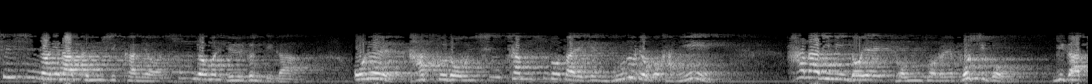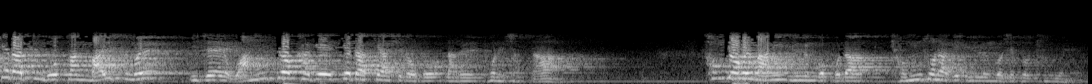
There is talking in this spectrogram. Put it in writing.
70년이나 금식하며 성경을 읽은 네가 오늘 갓 들어온 신참 수도사에게 물으려고 가니 하나님이 너의 겸손을 보시고 네가 깨닫지 못한 말씀을 이제 완벽하게 깨닫게 하시려고 나를 보내셨다. 성경을 많이 읽는 것보다 겸손하게 읽는 것이 더 중요해요.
